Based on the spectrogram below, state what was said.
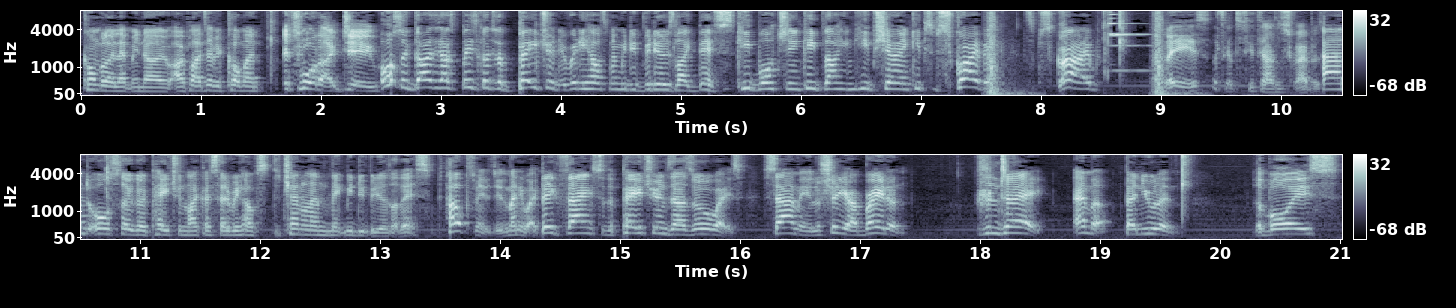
Comment below, let me know. I reply to every comment. It's what I do. Also, guys and guys, please go to the Patreon. It really helps me do videos like this. Keep watching, keep liking, keep sharing, keep subscribing. Subscribe. Please, let's get to 2,000 subscribers. And also go Patreon, like I said, it really helps the channel and make me do videos like this. Helps me to do them anyway. Big thanks to the patrons as always. Sammy, Lucia, Braden, Shantae, Emma, Ben Huelin. The boys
